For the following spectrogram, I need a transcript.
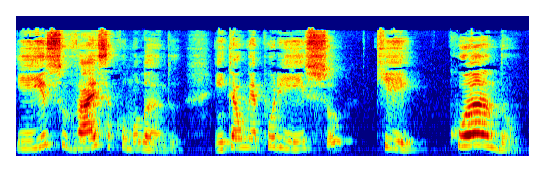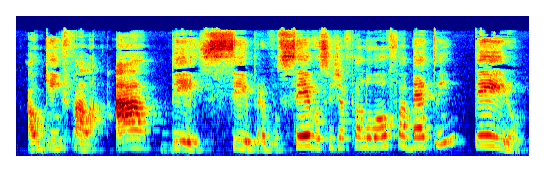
E isso vai se acumulando. Então é por isso que quando alguém fala A, B, C para você, você já falou o alfabeto inteiro,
